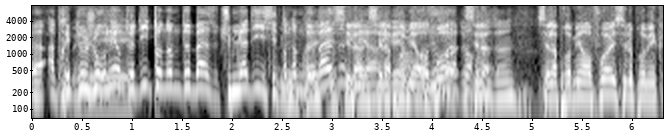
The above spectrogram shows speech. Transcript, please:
Euh, après Mais- deux journées, on te dit ton homme de base. Tu me l'as dit, c'est ton homme de base. c'est la- première fois, c'est la- la première fois et c'est le premier club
